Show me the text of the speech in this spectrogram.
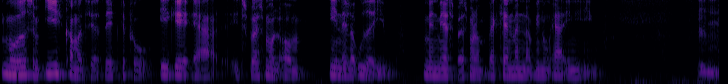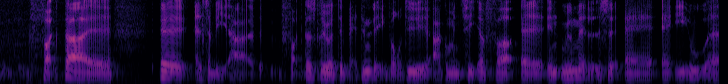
måde, som I kommer til at dække det på, ikke er et spørgsmål om ind eller ud af EU, men mere et spørgsmål om, hvad kan man, når vi nu er inde i EU? Øhm, folk, der... Øh, Øh, altså, vi har øh, folk, der skriver debatindlæg, hvor de argumenterer for, at en udmeldelse af, af EU er,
